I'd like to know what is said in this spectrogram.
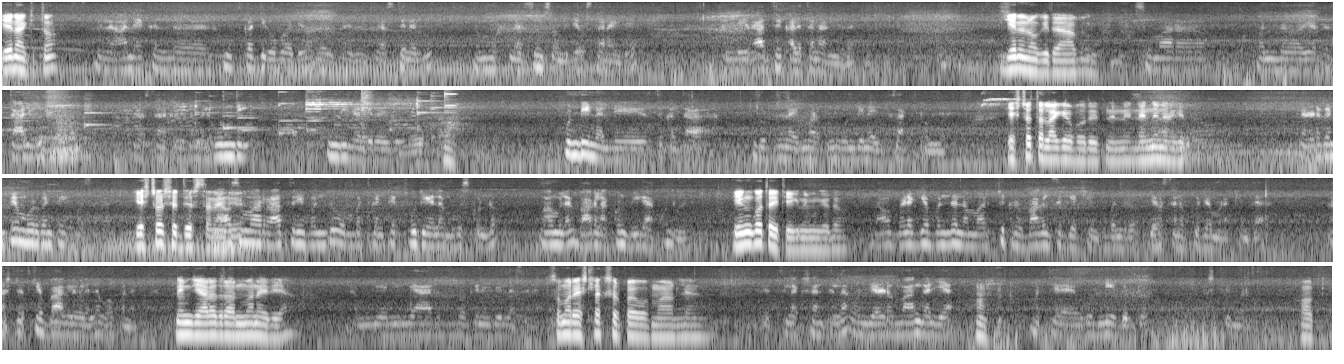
ಏನಾಗಿತ್ತು? ಇಲ್ಲಿ ಆನೇಕಲ್ ಕಟ್ಟಿಗೆ ಹೋಗೋ ದೇವಸ್ಥಾನ ರಸ್ತೆಯಲ್ಲಿ. ನಮ್ಮ ನರಸಿಂಹಸ್ವಾಮಿ ದೇವಸ್ಥಾನ ಇದೆ. ಅಲ್ಲಿ ರಾತ್ರಿ ಕಳೆತನ ಆಗಿದೆ. ಏನೇನು ಹೋಗಿದೆ? ಆ- ಸುಮಾರು ಒಂದು ಎರಡು ತಾಳಿ ದೇವಸ್ಥಾನ ಕಳೆದ ಆಮೇಲೆ ಹುಂಡಿ ಹುಂಡಿನಲ್ಲಿರೋ ಇದು. ಹುಂಡಿನಲ್ಲಿ ಇರ್ತಕ್ಕಂಥ ದುಡ್ಡನ್ನ ಇದು ಮಾಡ್ಕೊಂಡು ಹುಂಡಿನ ಇದು ಸಾಕ್ಬಿಟ್ಟು ಎಷ್ಟೊತ್ತಲ್ಲಿ ಆಗಿರ್ಬೋದು ಇದು ನಿನ್ನೆ ನಿನ್ನೆ ಆಗಿದ್ದು? ಎರಡು ಗಂಟೆ ಮೂರು ಗಂಟೆ ಎಷ್ಟು ವರ್ಷ ದೇವಸ್ಥಾನ ನಾವು ಇದೆ? ಸುಮಾರು ರಾತ್ರಿ ಬಂದು ಒಂಬತ್ತು ಗಂಟೆ ಪೂಜೆ ಎಲ್ಲ ಮುಗಿಸ್ಕೊಂಡು ಮಾಮೂಲಾಗಿ ಬಾಗಿಲು ಹಾಕ್ಕೊಂಡು ಬೀಗ ಹಾಕ್ಕೊಂಡು ಹೆಂಗೆ ಗೊತ್ತಾಯ್ತು ಈಗ ನಿಮಗೆ ಅದು? ನಾವು ಬೆಳಗ್ಗೆ ಬಂದು ನಮ್ಮ ಅರ್ಚಕರು ಬಾಗಿಲು ತೆಗಿಯೋಕ್ಕೆ ಅಂತ ಬಂದರು ದೇವಸ್ಥಾನ ಪೂಜೆ ಮಾಡೋಕ್ಕಿಂತ ಅಷ್ಟೊತ್ತಿಗೆ ಬಾಗಿಲುಗಳೆಲ್ಲ ಓಪನ್ ಆಗಿದೆ. ನಿಮ್ಗೆ ಯಾರಾದರೂ ಅನುಮಾನ ಇದೆಯಾ? ನಮಗೆ ಇಲ್ಲಿ ಯಾರ ಬಗ್ಗೆ ಇದಿಲ್ಲ ಸರ್. ಸುಮಾರು ಎಷ್ಟು ಲಕ್ಷ ರೂಪಾಯಿ ಮಾಡಲಿ ಎಷ್ಟು ಲಕ್ಷ ಅಂತಿಲ್ಲ ಒಂದೆರಡು ಮಾಂಗಲ್ಯ ಹ್ಞೂ ಮತ್ತು ಉಡ್ನಿ ದುಡ್ಡು ಅಷ್ಟು ಇದು ಮಾಡ್ತೀವಿ ಓಕೆ.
